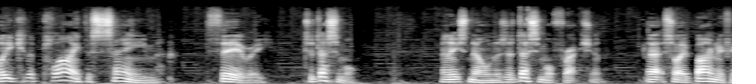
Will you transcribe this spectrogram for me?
Well you can apply the same theory to decimal and it's known as a decimal fraction. Uh, sorry, binary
